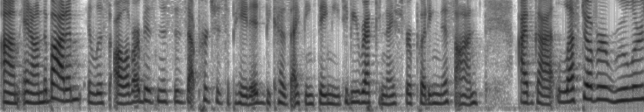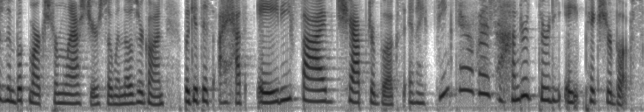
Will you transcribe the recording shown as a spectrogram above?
Um, and on the bottom, it lists all of our businesses that participated because I think they need to be recognized for putting this on. I've got leftover rulers and bookmarks from last year. So when those are gone, but get this, I have 85 chapter books and I think there was 138 picture books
